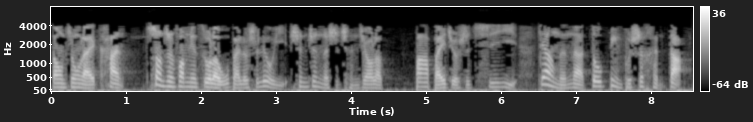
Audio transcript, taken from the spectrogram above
当中来看。上证方面做了五百六十六亿，深圳呢是成交了八百九十七亿，量能呢都并不是很大。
